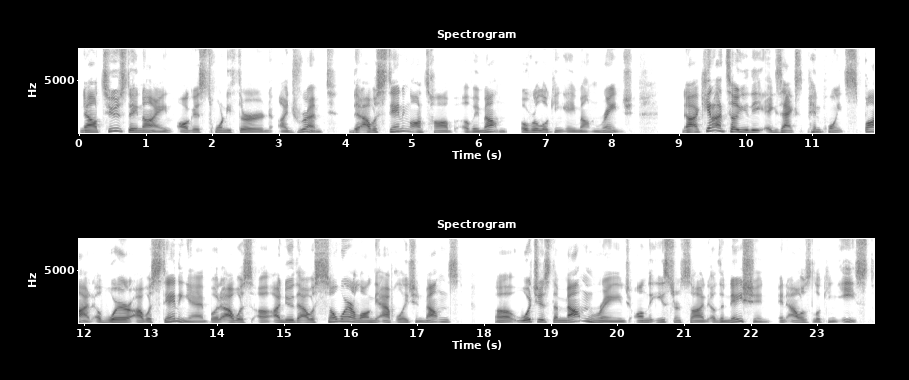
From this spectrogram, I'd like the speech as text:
Now, Tuesday night, August 23rd, I dreamt that I was standing on top of a mountain overlooking a mountain range. Now, I cannot tell you the exact pinpoint spot of where I was standing at, but I was uh, I knew that I was somewhere along the Appalachian Mountains, uh, which is the mountain range on the eastern side of the nation, and I was looking east.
